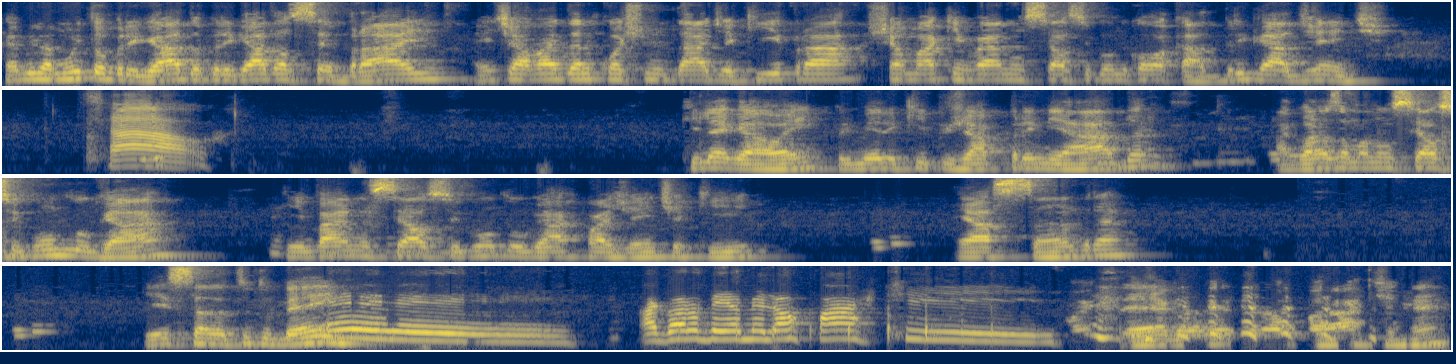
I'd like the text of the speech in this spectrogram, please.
Camila, muito obrigado. Obrigado ao Sebrae. A gente já vai dando continuidade aqui para chamar quem vai anunciar o segundo colocado. Obrigado, gente. Tchau. Que legal, hein? Primeira equipe já premiada. Agora nós vamos anunciar o segundo lugar. Quem vai anunciar o segundo lugar com a gente aqui é a Sandra. E aí, Sandra, tudo bem? Ei, agora veio a melhor parte. Pois é, agora veio a melhor parte, né?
